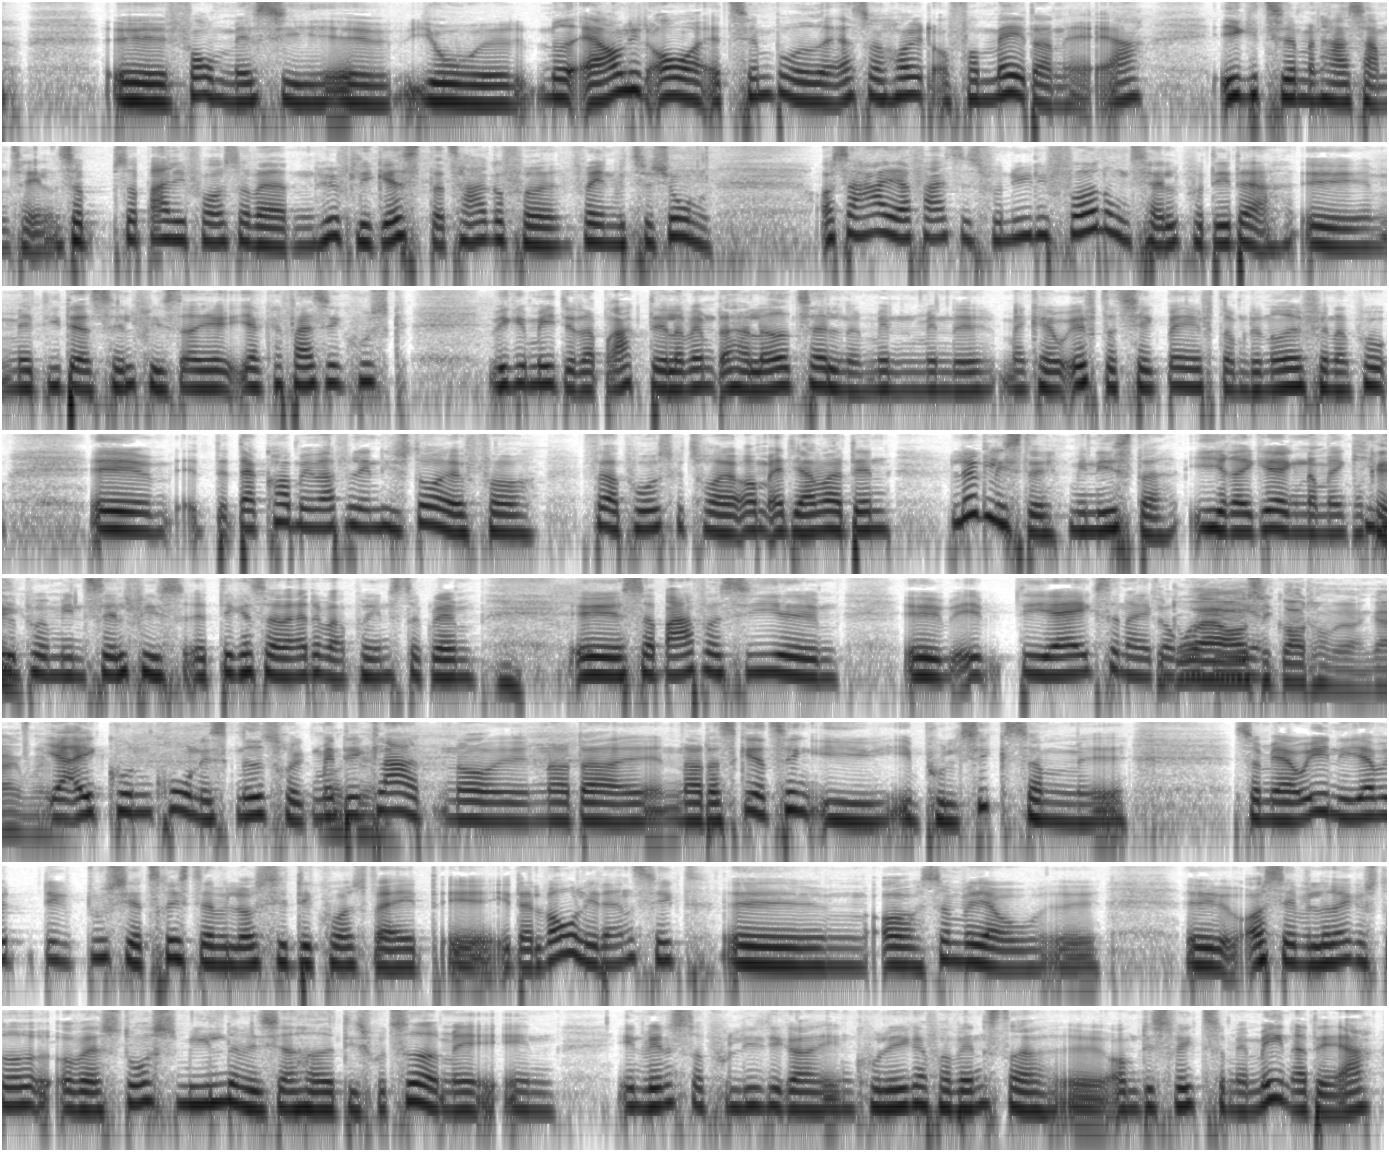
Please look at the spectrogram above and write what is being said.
øh, formmæssigt, øh, jo øh, noget ærgerligt over, at tempoet er så højt, og formaterne er ikke til, at man har samtalen. Så, så bare lige for os at være den høflige gæst, der takker for, for invitationen. Og så har jeg faktisk for nylig fået nogle tal på det der, øh, med de der selfies, og jeg, jeg kan faktisk ikke huske, hvilke medier der bragte det, eller hvem der har lavet tallene, men, men øh, man kan jo eftertjekke bagefter, om det er noget, jeg finder på. Øh, der kom i hvert fald en historie for før påske, tror jeg, om, at jeg var den lykkeligste minister i regeringen, når man kiggede okay. på mine selfies. Øh, det kan så være, at det var på Instagram. Mm. Øh, så bare for at sige, øh, øh, det er ikke sådan, at jeg så går du rundt er i- også i godt humør en gang jeg er ikke kun kronisk nedtrykt, men okay. det er klart, når, øh, når, der, øh, når der sker ting i, i politik, som, øh, som jeg er uenig i. Jeg vil, det, du siger trist, jeg vil også sige, at det kunne også være et, øh, et alvorligt ansigt. Øh, og så vil jeg jo øh, øh, også, jeg ville heller ikke have stået og være stor smilende, hvis jeg havde diskuteret med en, en venstrepolitiker, en kollega fra Venstre, øh, om det svigt, som jeg mener, det er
